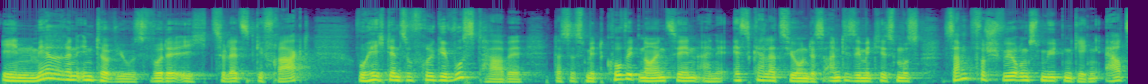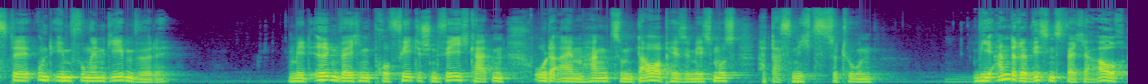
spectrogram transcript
In mehreren Interviews wurde ich zuletzt gefragt, woher ich denn so früh gewusst habe, dass es mit Covid-19 eine Eskalation des Antisemitismus samt Verschwörungsmythen gegen Ärzte und Impfungen geben würde. Mit irgendwelchen prophetischen Fähigkeiten oder einem Hang zum Dauerpessimismus hat das nichts zu tun. Wie andere Wissensfächer auch,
